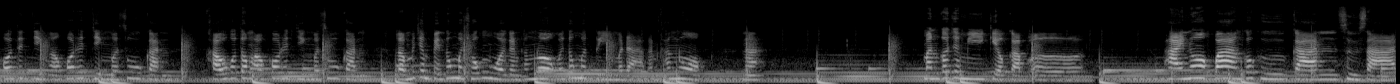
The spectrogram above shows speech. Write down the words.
ข้อเท็จจริงเอาข้อเท็จจริงมาสู้กันเขาก็ต้องเอาข้อเท็จจริงมาสู้กัน เราไม่จำเป็นต้องมาชกมวยกันข้างนอก ไม่ต้องมาตีมาด่ากันข้างนอกนะมันก็จะมีเกี่ยวกับเภายนอกบ้างก็คือการสื่อสาร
